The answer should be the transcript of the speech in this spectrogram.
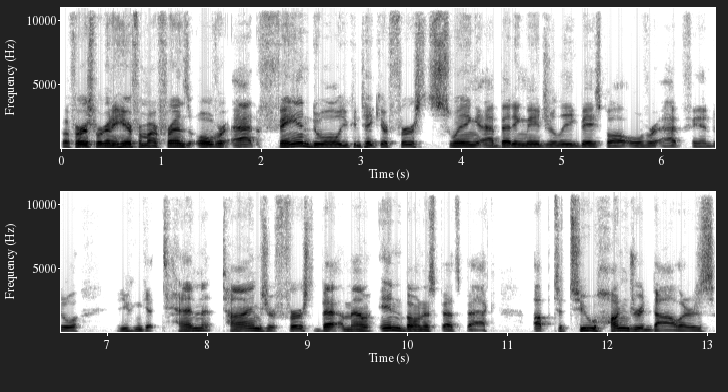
But first, we're going to hear from our friends over at FanDuel. You can take your first swing at betting Major League Baseball over at FanDuel. You can get 10 times your first bet amount in bonus bets back up to $200.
